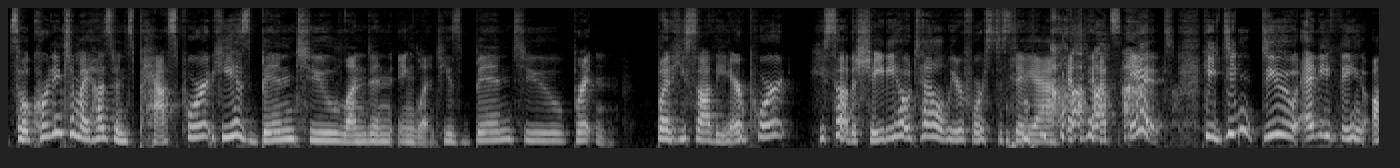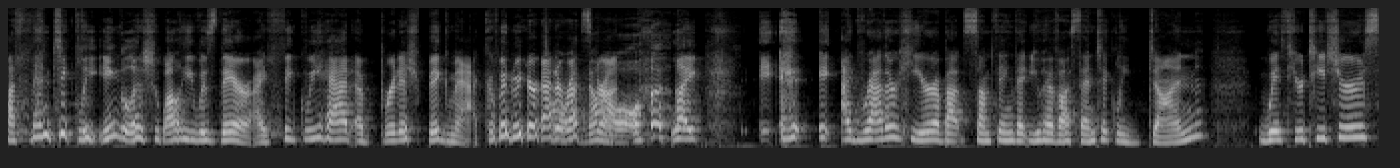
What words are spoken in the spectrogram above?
So, according to my husband's passport, he has been to London, England. He's been to Britain, but he saw the airport he saw the shady hotel we were forced to stay at, and that's it. He didn't do anything authentically English while he was there. I think we had a British Big Mac when we were at a Oh, restaurant. no. like, it, it, I'd rather hear about something that you have authentically done with your teachers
